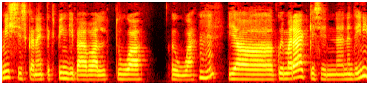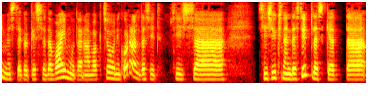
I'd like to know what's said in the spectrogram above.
mis siis ka näiteks pingipäeval tuua õue mm. -hmm. ja kui ma rääkisin nende inimestega, kes seda Vaimu tänava aktsiooni korraldasid, siis äh, siis üks nendest ütleski, et äh,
